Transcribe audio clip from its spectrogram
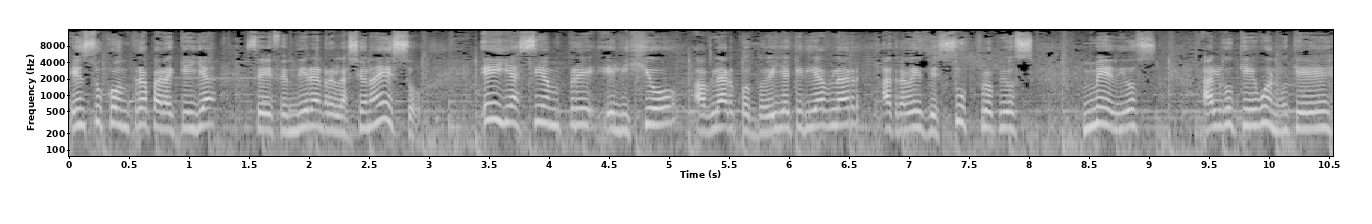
en su contra para que ella se defendiera en relación a eso. Ella siempre eligió hablar cuando ella quería hablar a través de sus propios medios, algo que, bueno, que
